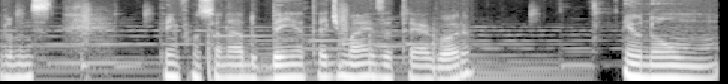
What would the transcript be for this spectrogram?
Pelo menos tem funcionado bem até demais até agora. Eu não.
